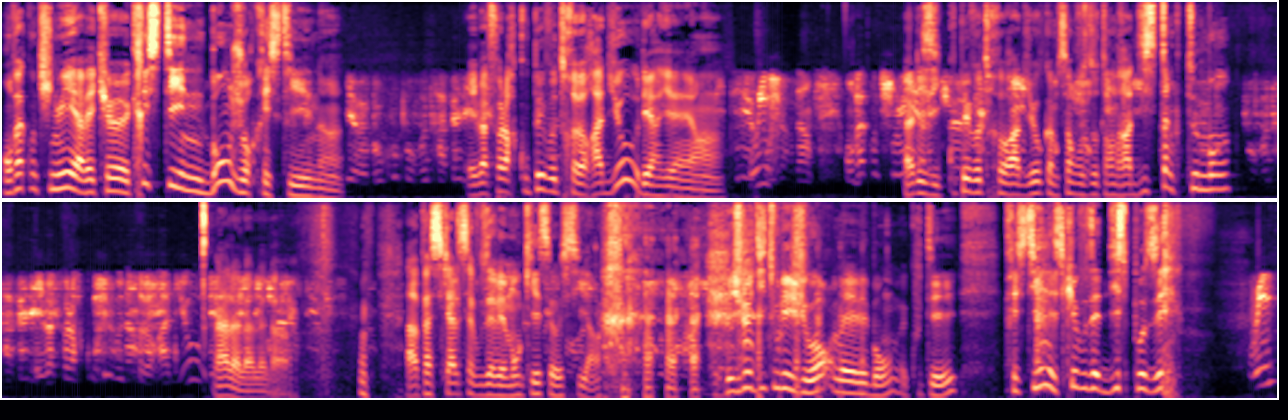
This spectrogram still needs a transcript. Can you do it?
On va continuer avec euh, Christine. Bonjour Christine. Il va falloir couper votre radio derrière. Oui. Allez-y, coupez votre radio, comme ça on vous entendra distinctement. Ah là là là là. Ah Pascal, ça vous avait manqué ça aussi. Hein. mais je le dis tous les jours, mais bon, écoutez. Christine, est-ce que vous êtes disposée? Oui.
